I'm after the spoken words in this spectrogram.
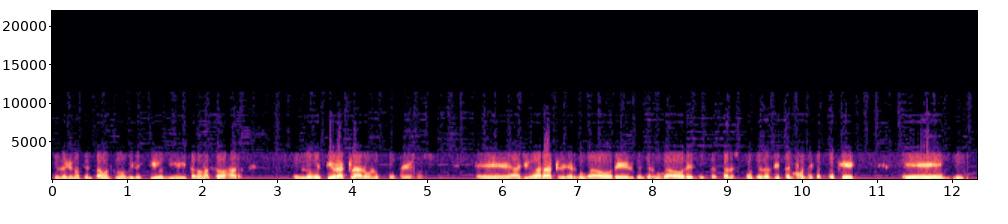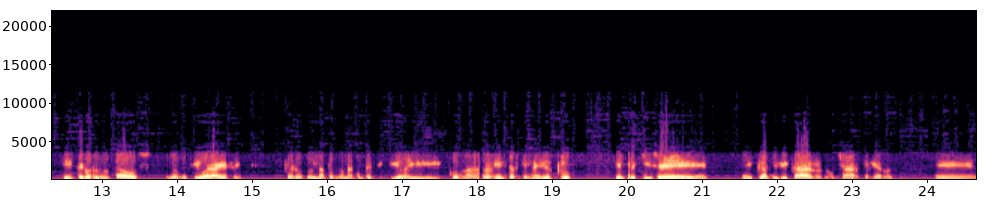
desde que nos sentamos con los directivos y me invitaron a trabajar, el objetivo era claro, los procesos. eh, ayudar a crecer jugadores, vender jugadores, entonces entonces siempre me manifestó que eh, los resultados, el objetivo era ese, pero soy una persona competitiva y con las herramientas que me dio el club siempre quise eh, clasificar, luchar, pelear los eh,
